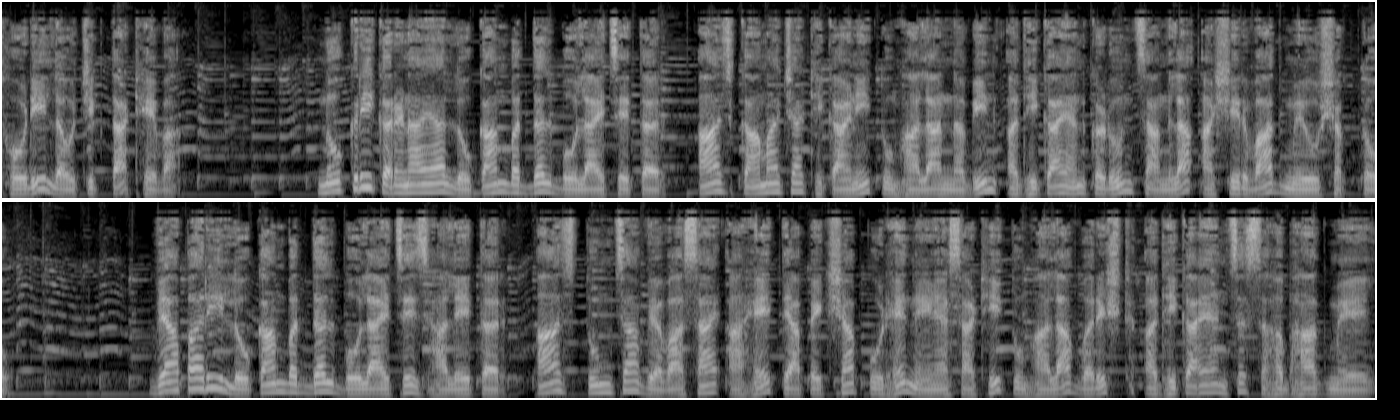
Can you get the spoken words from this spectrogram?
थोडी लवचिकता ठेवा. नोकरी करणाऱ्या लोकांबद्दल बोलायचे तर आज कामाच्या ठिकाणी तुम्हाला नवीन अधिकाऱ्यांकडून चांगला आशीर्वाद मिळू शकतो. व्यापारी लोकांबद्दल बोलायचे झाले तर आज तुमचा व्यवसाय आहे त्यापेक्षा पुढे नेण्यासाठी तुम्हाला वरिष्ठ अधिकाऱ्यांचा सहभाग मिळेल.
